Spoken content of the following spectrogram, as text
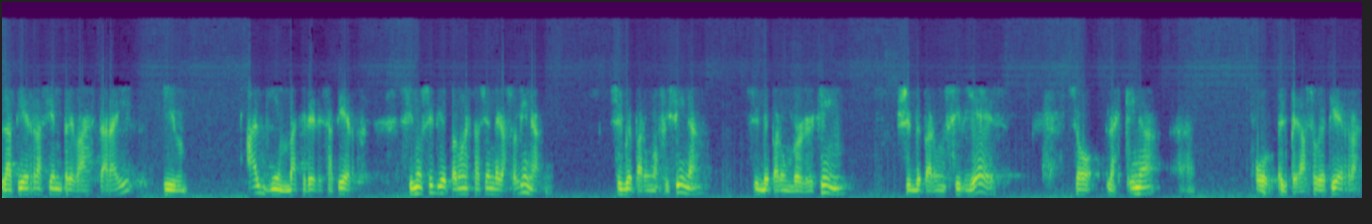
la tierra siempre va a estar ahí y alguien va a querer esa tierra. Si no sirve para una estación de gasolina, sirve para una oficina, sirve para un Burger King, sirve para un CVS. So, la esquina ah, o el pedazo de tierra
